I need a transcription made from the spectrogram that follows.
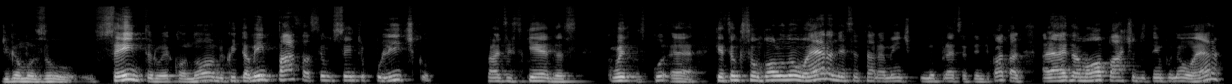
digamos, o, o centro econômico e também passa a ser um centro político para as esquerdas é, questão que São Paulo não era necessariamente no pré-74, aliás, na maior parte do tempo não era,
